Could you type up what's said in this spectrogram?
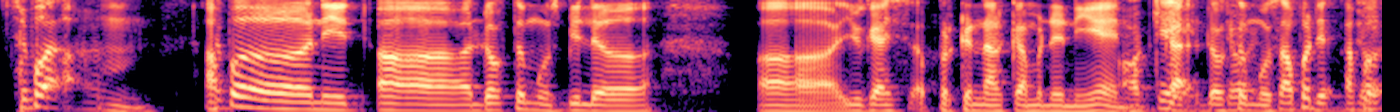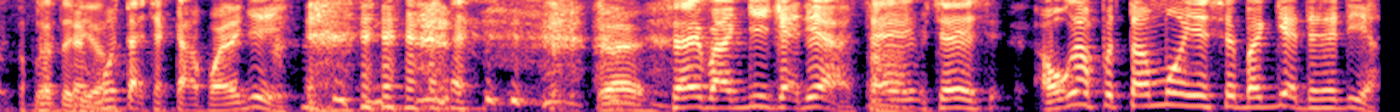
Sebab apa, hmm. apa ni uh, Dr. Mus bila uh, you guys perkenalkan benda ni kan kat Dr. Dok- Mus apa dia apa, apa kata Dr. dia Mus tak cakap apa lagi. saya bagi kat dia. Saya, Ah. saya orang pertama yang saya bagi adalah dia.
